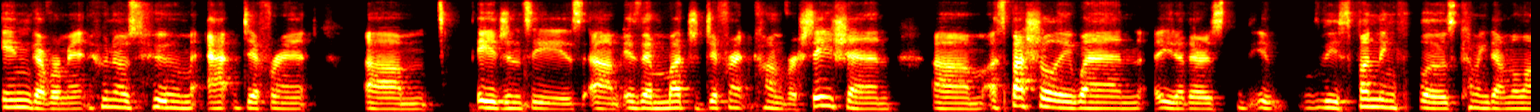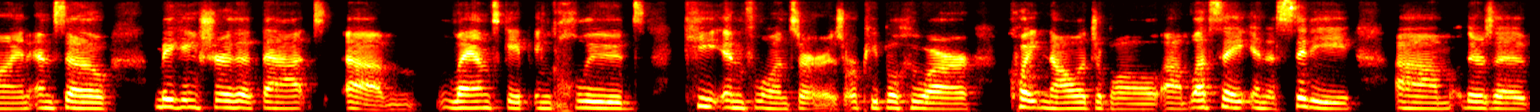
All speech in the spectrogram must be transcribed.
in government, who knows whom at different um, agencies um, is a much different conversation, um, especially when you know there's these funding flows coming down the line. And so making sure that that um, landscape includes key influencers or people who are quite knowledgeable. Um, let's say in a city, um, there's a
